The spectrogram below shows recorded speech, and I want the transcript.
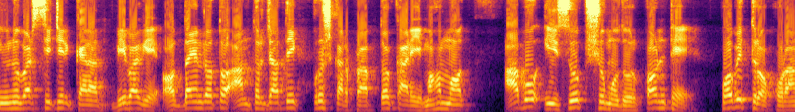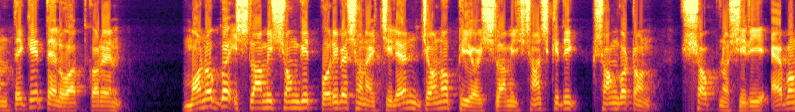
ইউনিভার্সিটির ক্যারাত বিভাগে অধ্যয়নরত আন্তর্জাতিক পুরস্কারপ্রাপ্ত কারি মোহাম্মদ আবু ইউসুফ সুমধুর কণ্ঠে পবিত্র কোরআন থেকে তেলাওয়াত করেন। মনজ্ঞ ইসলামী সংগীত পরিবেশনায় ছিলেন জনপ্রিয় ইসলামিক সাংস্কৃতিক সংগঠন স্বপ্নশিরি এবং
